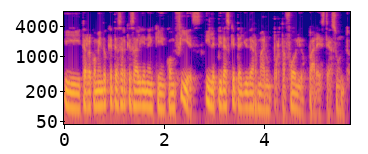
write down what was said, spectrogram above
y te recomiendo que te acerques a alguien en quien confíes y le pidas que te ayude a armar un portafolio para este asunto.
